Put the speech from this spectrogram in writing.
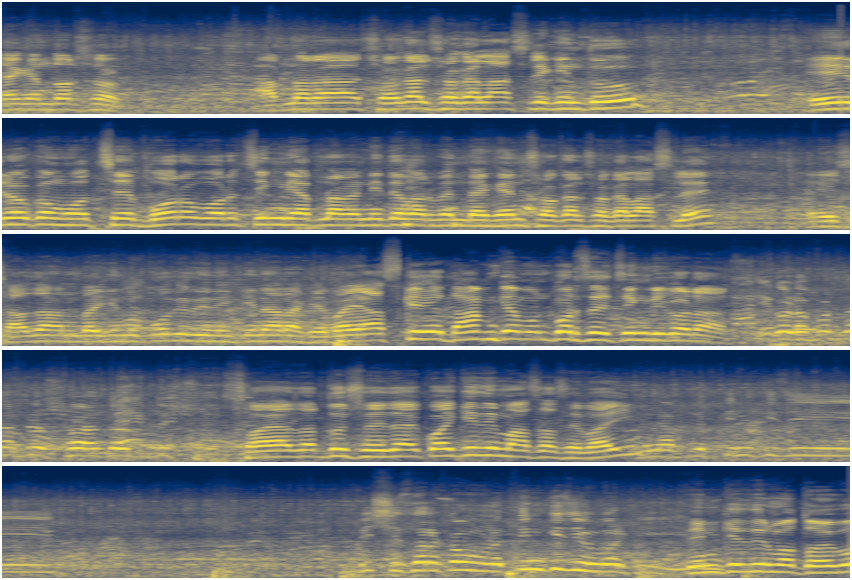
দেখেন দর্শক আপনারা সকাল সকাল আসলে কিন্তু এই রকম হচ্ছে বড় বড় চিংড়ি আপনারা নিতে পারবেন দেখেন সকাল সকাল আসলে। এই শাহজাহান ভাই কিন্তু প্রতিদিনই কিনা রাখে। ভাই আজকে দাম কেমন পড়ছে এই চিংড়ি কটা? ছয় হাজার দুশো ছয় হাজার দুশো হয়ে যায় কয় কেজি মাছ আছে ভাই? আপনি তিন কেজি বেশি ছাড়া কম না তিন কেজি হবে আর কি। তিন কেজির মতো হইব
